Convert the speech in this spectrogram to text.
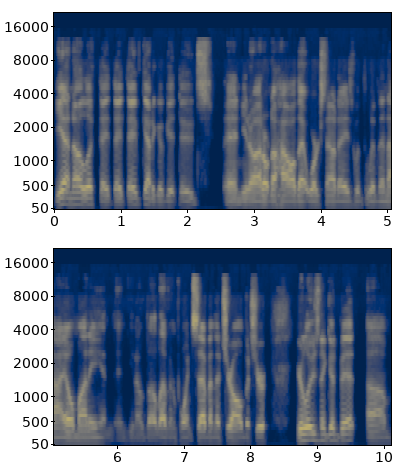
yeah, no, look, they they they've got to go get dudes, and you know, I don't know how all that works nowadays with with NIL money and and you know the eleven point seven that you're on, but you're you're losing a good bit, um,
